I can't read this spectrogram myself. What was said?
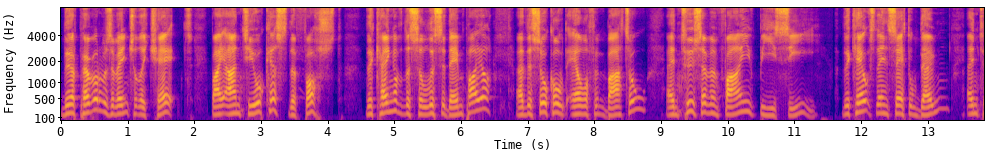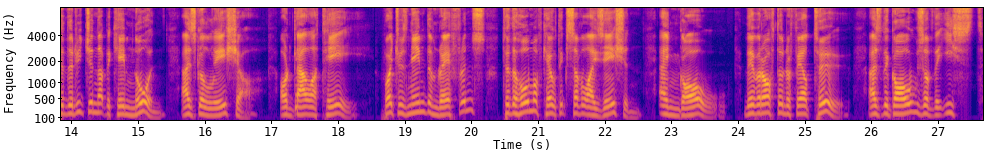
Their power was eventually checked by Antiochus I, the king of the Seleucid Empire, at the so called Elephant Battle in 275 BC, the Celts then settled down into the region that became known as Galatia or Galatei, which was named in reference to the home of Celtic civilization in Gaul. They were often referred to as the Gauls of the East.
